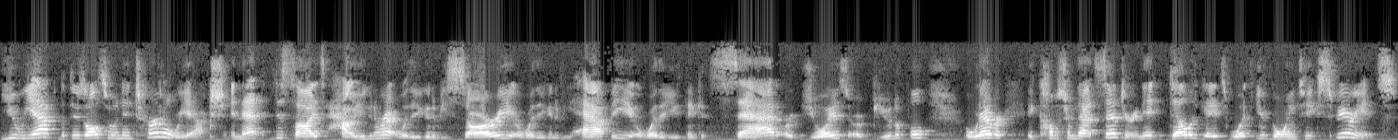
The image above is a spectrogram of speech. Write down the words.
you react, but there's also an internal reaction, and that decides how you're going to react. Whether you're going to be sorry, or whether you're going to be happy, or whether you think it's sad, or joyous, or beautiful, or whatever. It comes from that center, and it delegates what you're going to experience.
